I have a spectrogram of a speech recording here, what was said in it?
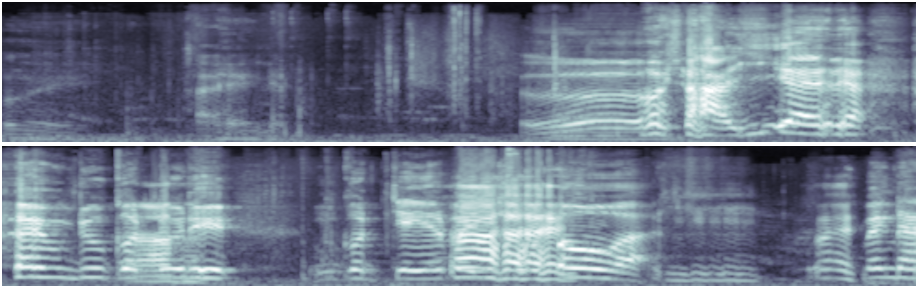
เอ้ยถ่ายให้เนี่ยเออถ่ายเหี้ยเนี่ยเฮ้ยมึงดูกดดูดิมึงกดเจแล้วไปโฟโต้อะแม่งได้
